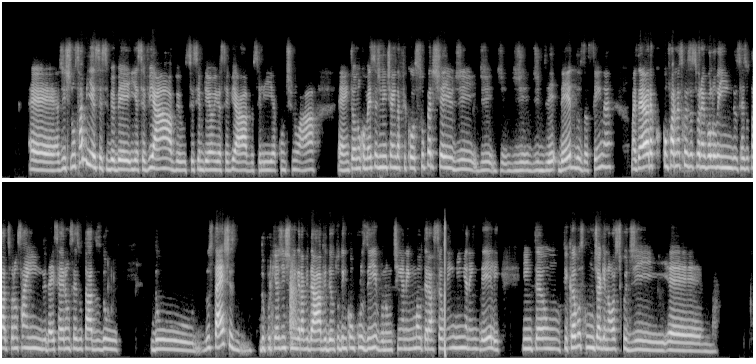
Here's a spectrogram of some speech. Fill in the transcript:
é, a gente não sabia se esse bebê ia ser viável, se esse embrião ia ser viável, se ele ia continuar. É, então, no começo, a gente ainda ficou super cheio de, de, de, de dedos, assim, né? Mas era, conforme as coisas foram evoluindo, os resultados foram saindo, e daí saíram os resultados do, do, dos testes do porquê a gente não engravidava, e deu tudo inconclusivo, não tinha nenhuma alteração, nem minha, nem dele. Então, ficamos com um diagnóstico de. É,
